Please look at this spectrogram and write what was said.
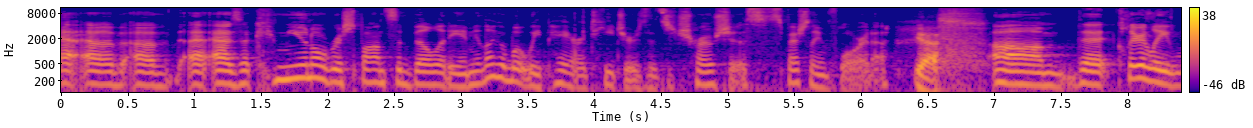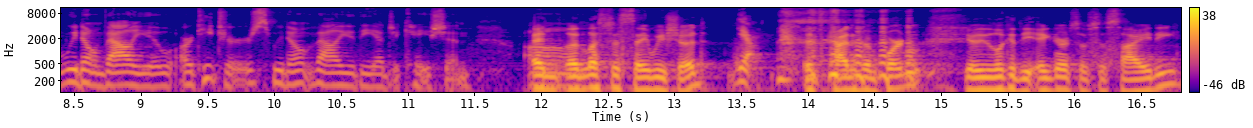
of, of, a- as a communal responsibility. I mean, look at what we pay our teachers. It's atrocious, especially in Florida. Yes. Um, that clearly we don't value our teachers. We don't value the education. and, and let's just say we should. Yeah. It's kind of important. You, know, you look at the ignorance of society,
